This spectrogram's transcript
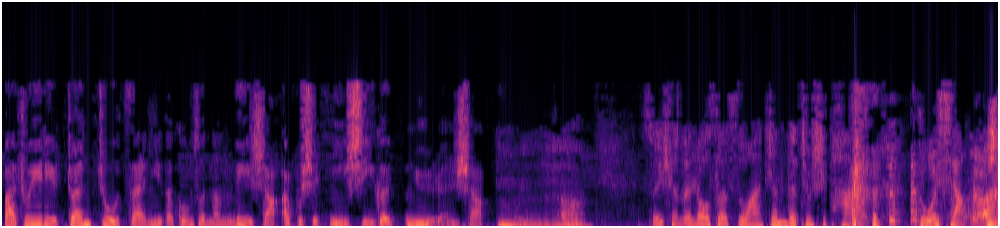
把注意力专注在你的工作能力上，而不是你是一个女人上。嗯嗯，所以选择肉色丝袜真的就是怕 多想了。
